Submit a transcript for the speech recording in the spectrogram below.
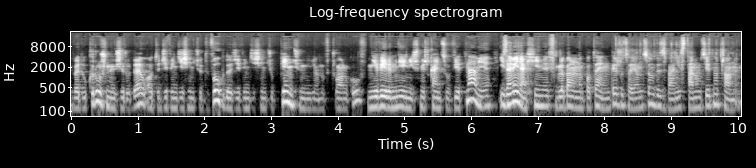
według różnych źródeł od 92 do 95 milionów członków, niewiele mniej niż mieszkańców w Wietnamie i zamienia Chiny w globalną potęgę rzucającą wyzwanie Stanom Zjednoczonym.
